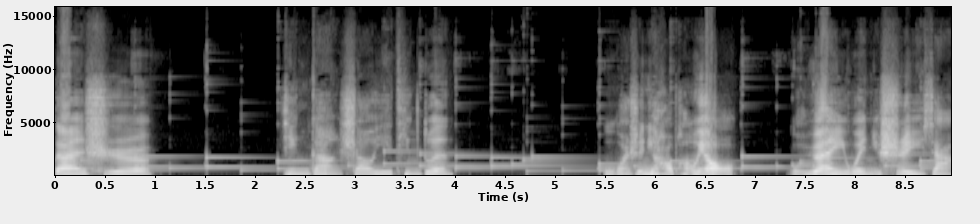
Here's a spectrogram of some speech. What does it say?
但是……”金刚稍一停顿，我是你好朋友，我愿意为你试一下。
